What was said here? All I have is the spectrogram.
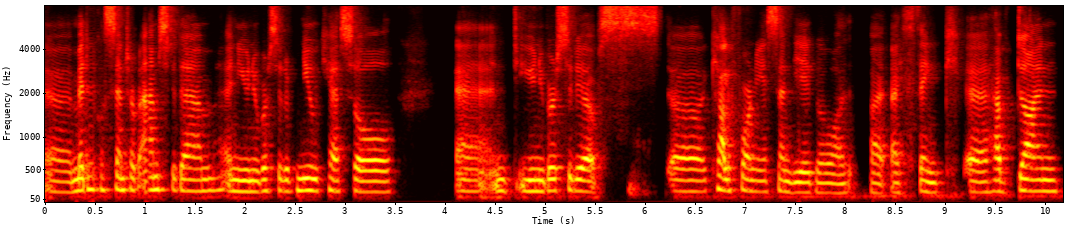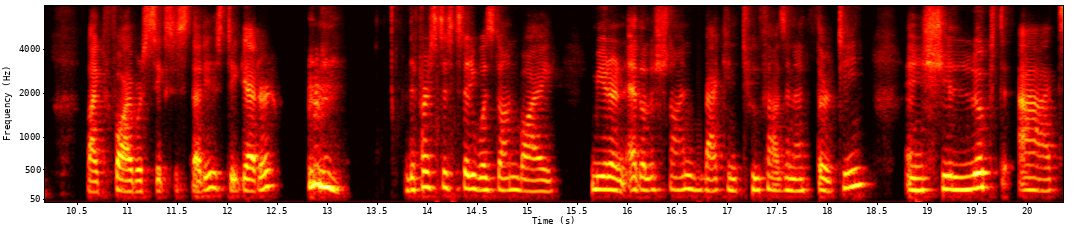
uh, Medical Center of Amsterdam and University of Newcastle and University of uh, California, San Diego, I, I think, uh, have done like five or six studies together. the first study was done by Miren Edelstein back in 2013, and she looked at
